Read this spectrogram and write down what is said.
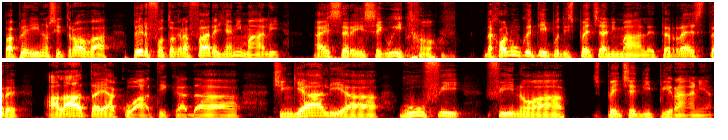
Paperino si trova per fotografare gli animali a essere inseguito da qualunque tipo di specie animale, terrestre, alata e acquatica, da cinghiali a gufi fino a specie di piranha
